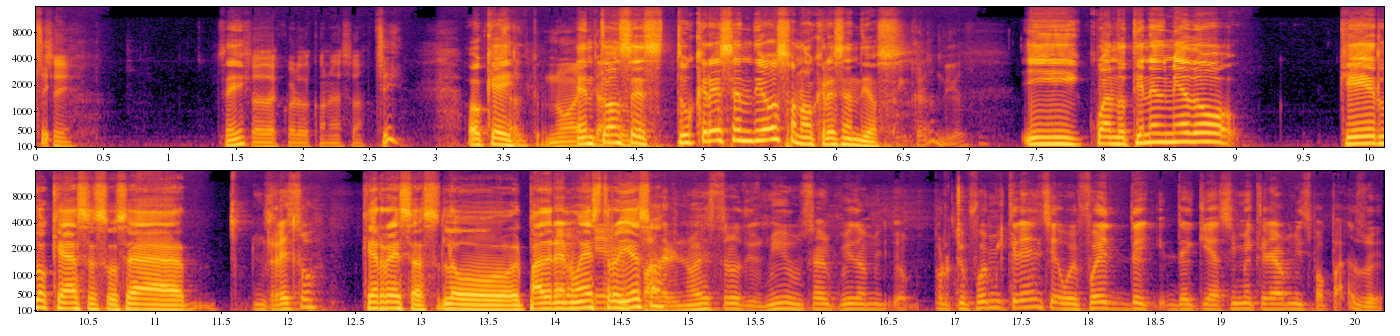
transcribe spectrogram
Sí. Sí, ¿Sí? estoy de acuerdo con eso. Sí. Ok. No Entonces, ¿tú crees en Dios o no crees en Dios? Creo en Dios. Y cuando tienes miedo, ¿qué es lo que haces? O sea, Rezo. ¿Qué rezas? ¿Lo, ¿El Padre Pero Nuestro que- y eso? Padre nuestro, Dios mío, ¿sabes? cuídame. Porque fue mi creencia, güey. Fue de, de que así me crearon mis papás, güey.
